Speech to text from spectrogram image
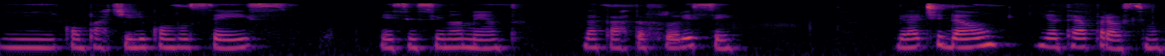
e compartilho com vocês esse ensinamento da carta Florescer. Gratidão e até a próxima!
